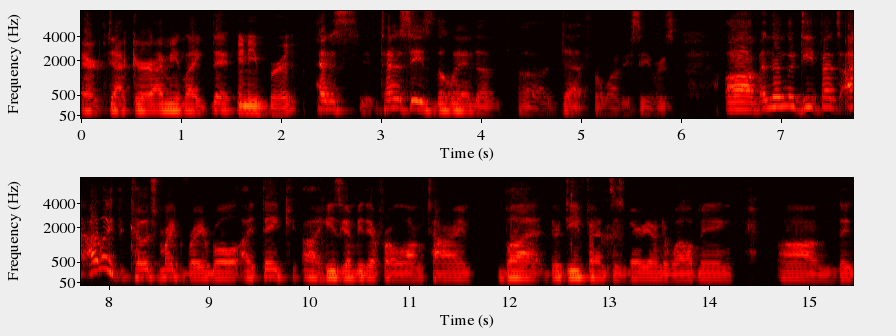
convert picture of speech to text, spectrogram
Eric Decker. I mean, like they any Brit. Tennessee Tennessee's the land of uh, death for wide receivers. Um, and then the defense, I, I like the coach Mike Vrabel. I think uh, he's going to be there for a long time, but their defense is very underwhelming. Um, they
